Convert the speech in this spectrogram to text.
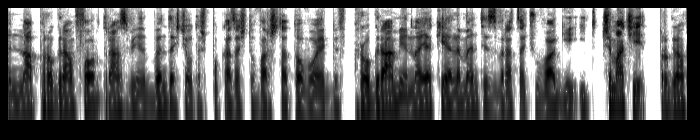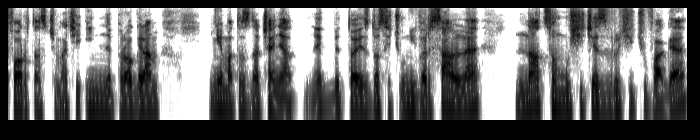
y, na program Fortrans, więc będę chciał też pokazać to warsztatowo, jakby w programie, na jakie elementy zwracać uwagi. I czy macie program Fortrans, czy macie inny program, nie ma to znaczenia. Jakby to jest dosyć uniwersalne, na co musicie zwrócić uwagę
